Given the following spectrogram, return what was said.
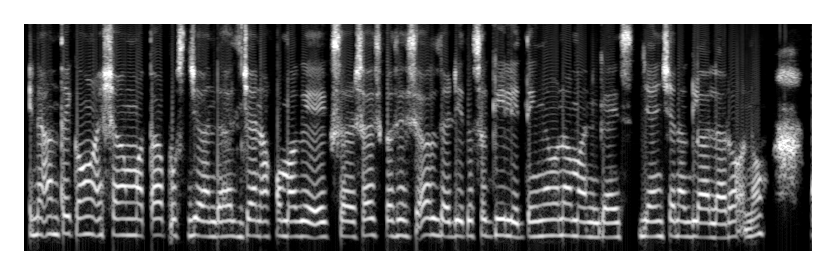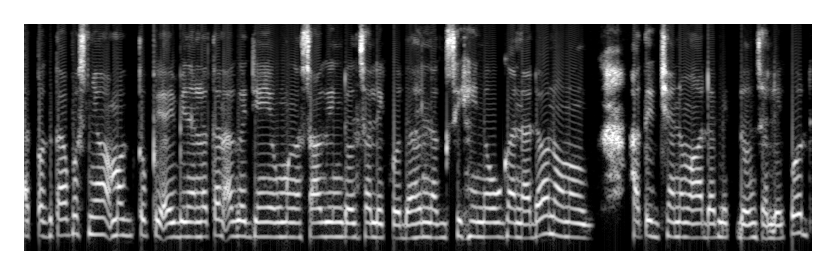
Inaantay ko nga siyang matapos dyan dahil dyan ako mag exercise kasi si Alter dito sa gilid. Tingnan mo naman guys, dyan siya naglalaro, no? At pagtapos niya magtupi ay binalatan agad niya yung mga saging doon sa likod dahil nagsihinoga na daw nung, nung hatid siya ng mga damit doon sa likod.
